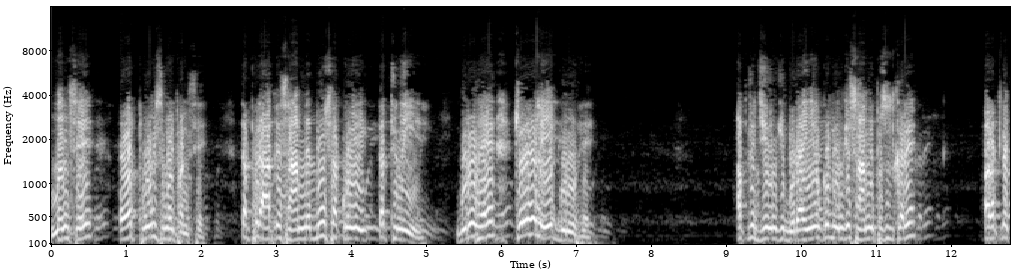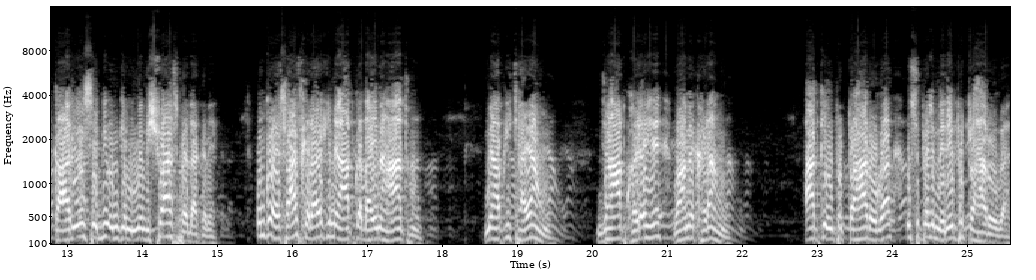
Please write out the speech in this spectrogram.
मन से और पूर्ण समर्पण से। तब फिर आपके सामने दूसरा कोई तथ्य नहीं है। गुरु है, केवल एक गुरु है। अपने जीवन की बुराइयों को भी उनके सामने प्रस्तुत करें और अपने कार्यों से भी उनके मन में विश्वास पैदा करें। उनको एहसास कराए कि मैं आपका दाहिना हाथ हूँ, मैं आपकी छाया हूँ। जहाँ आप खड़े हैं, वहाँ मैं खड़ा हूँ। आपके ऊपर प्रहार होगा, उससे पहले मेरे ऊपर प्रहार होगा।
